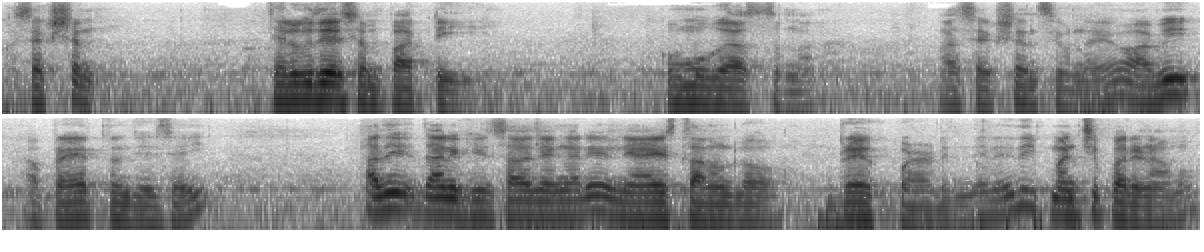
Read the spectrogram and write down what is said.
ఒక సెక్షన్ తెలుగుదేశం పార్టీ కొమ్ముగాస్తున్న ఆ సెక్షన్స్ ఉన్నాయో అవి ఆ ప్రయత్నం చేశాయి. అది దానికి సహజంగానే న్యాయస్థానంలో బ్రేక్ పడింది అనేది మంచి పరిణామం.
